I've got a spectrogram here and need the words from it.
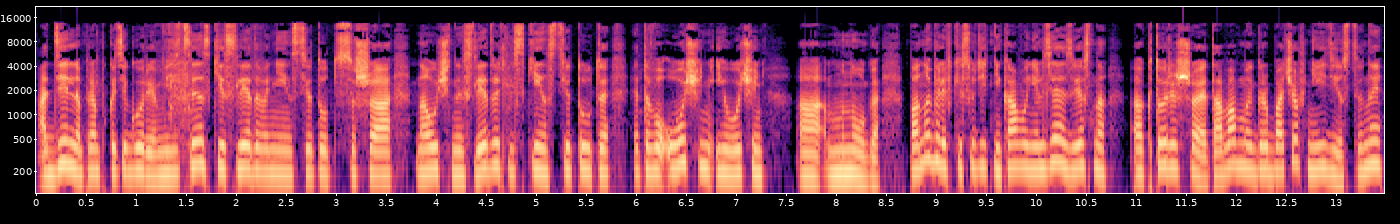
отдельно прям по категориям медицинские исследования Институт США, научно-исследовательские институты. Этого очень и очень много. По Нобелевке судить никого нельзя, известно, а, кто решает. Обама и Горбачев не единственные,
